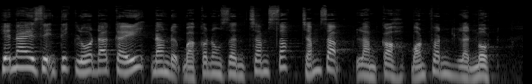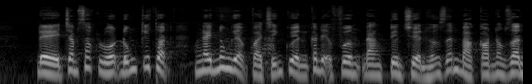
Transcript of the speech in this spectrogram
Hiện nay diện tích lúa đã cấy đang được bà con nông dân chăm sóc chăm dặm làm cỏ bón phân lần một. Để chăm sóc lúa đúng kỹ thuật, ngành nông nghiệp và chính quyền các địa phương đang tuyên truyền hướng dẫn bà con nông dân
